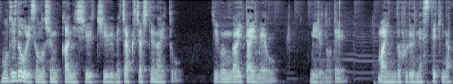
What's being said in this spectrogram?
文字通りその瞬間に集中めちゃくちゃしてないと自分が痛い目を見るので、マインドフルネス的な、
